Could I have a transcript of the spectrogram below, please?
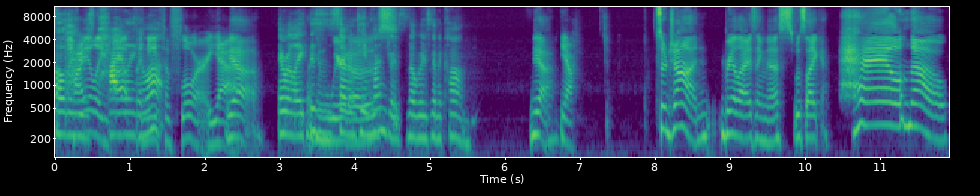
Oh, they were just piling, piling up beneath up. the floor. Yeah, yeah They were like, this is Fucking the weirdos. 1700s. Nobody's going to come. yeah Yeah. so john realizing this was like hell no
